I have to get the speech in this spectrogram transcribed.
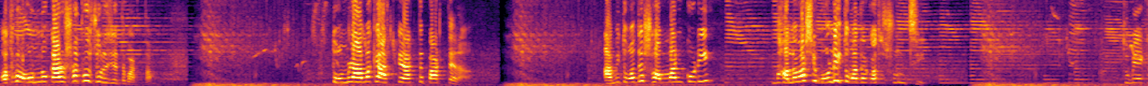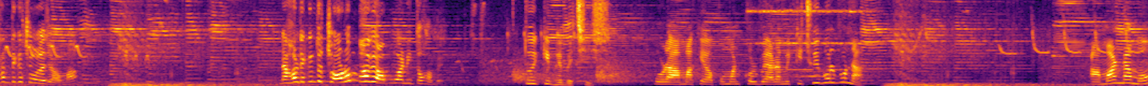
অথবা অন্য কারোর সাথেও চলে যেতে পারতাম। তোমরা আমাকে আটকে রাখতে পারতে না। আমি তোমাদের সম্মান করি। ভালোবাসি বলেই তোমাদের কথা শুনছি। তুমি এখান থেকে চলে যাও মা। না হলে কিন্তু চরমভাবে অপমানিত হবে। তুই কি ভেবেছিস? ওরা আমাকে অপমান করবে আর আমি কিছুই বলব না? আমার নামও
